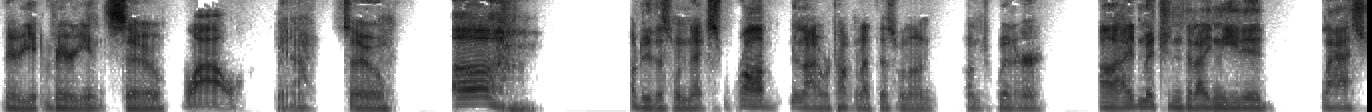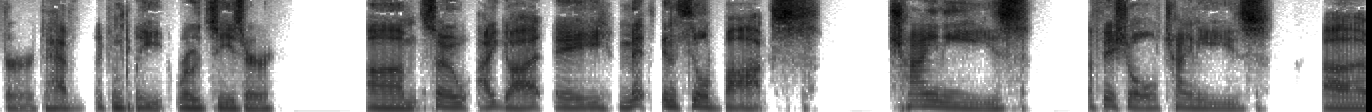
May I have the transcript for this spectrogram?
vari- variants. So Wow. yeah. So uh I'll do this one next. Rob and I were talking about this one on on Twitter. Uh, I'd mentioned that I needed Laster to have a complete Road Caesar. Um, so I got a mint and sealed box, Chinese official Chinese uh.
